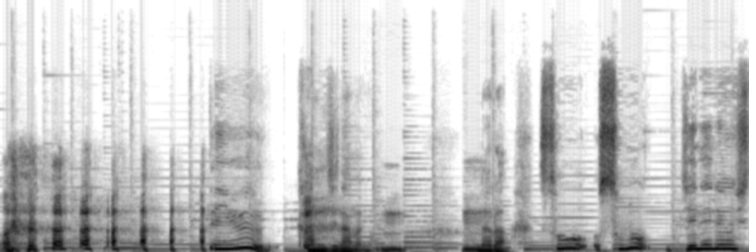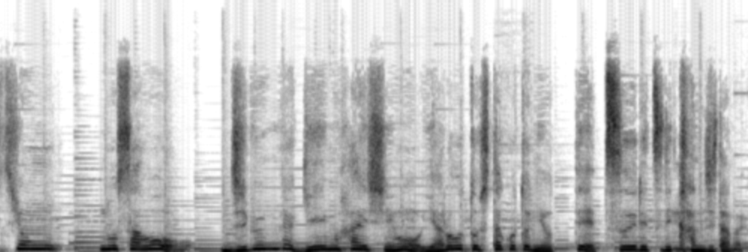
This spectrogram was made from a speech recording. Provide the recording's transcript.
っていう感じなのよ。だからそうそのジェネレーションの差を自分がゲーム配信をやろうとしたことによって痛烈に感じたのよ。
